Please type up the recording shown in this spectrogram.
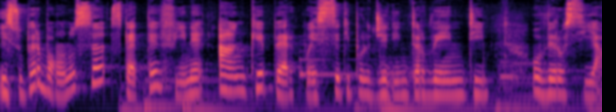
Il super bonus spetta infine anche per queste tipologie di interventi, ovvero sia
